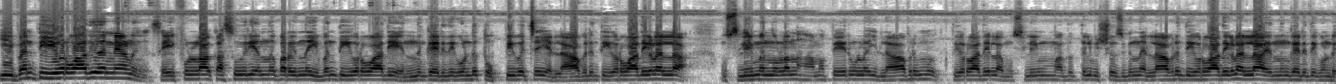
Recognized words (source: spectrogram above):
ഇവൻ തീവ്രവാദി തന്നെയാണ്. സെയ്ഫുള്ള കസൂരി എന്ന് പറയുന്ന ഇവൻ തീവ്രവാദി എന്ന് കരുതികൊണ്ട് തൊപ്പി വെച്ച എല്ലാവരും തീവ്രവാദികളല്ല. മുസ്ലിം എന്നുള്ള നാമപ്പേരുള്ള എല്ലാവരും തീവ്രവാദികളല്ല മുസ്ലിം മതത്തിൽ വിശ്വസിക്കുന്ന എല്ലാവരും തീവ്രവാദികളല്ല എന്നും കരുതിക്കൊണ്ട്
